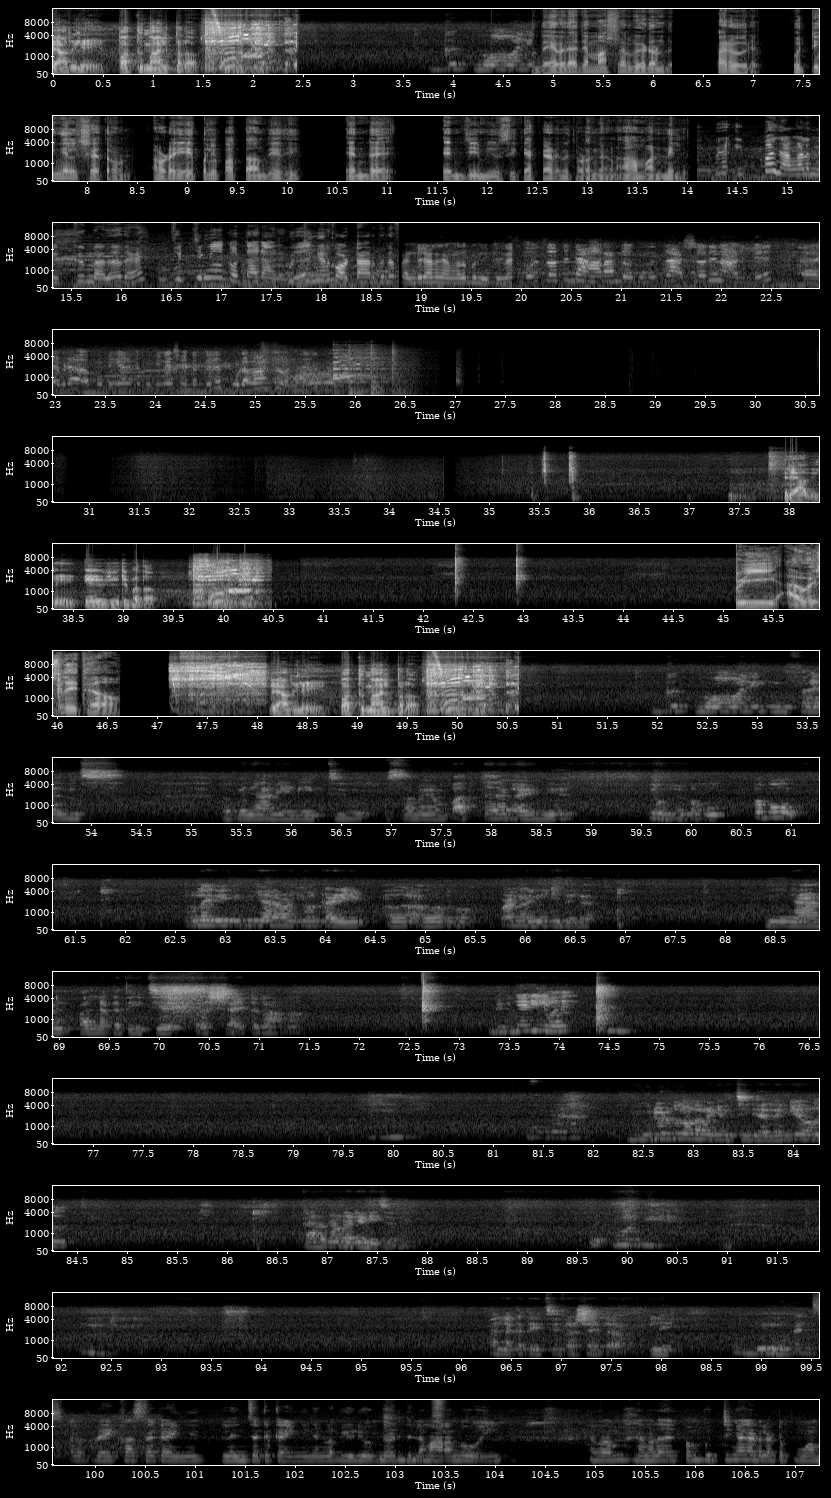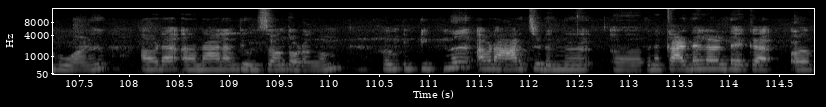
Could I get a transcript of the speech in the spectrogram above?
രാവിലെ പത്ത് നാൽപ്പത്. ദേവരാജൻ മാസ്റ്റർ വീടുണ്ട് പരവൂര്. കുറ്റിങ്ങൽ ക്ഷേത്രമുണ്ട്. അവിടെ ഏപ്രിൽ പത്താം തീയതി എന്റെ എം ജി മ്യൂസിക് അക്കാദമി തുടങ്ങുകയാണ് ആ മണ്ണിൽ. ഇപ്പൊ ഞങ്ങൾ നിൽക്കുന്നത് അതെ പുച്ചിങ്ങൽ കൊട്ടാരാണ് കുറ്റിങ്ങൽ കൊട്ടാരത്തിന്റെ ഫ്രണ്ടിലാണ് ഞങ്ങൾ ഇപ്പൊ നിൽക്കുന്നത്. ഉത്സവത്തിന്റെ ആറാം ദിവസം എന്ന് വെച്ചാൽ അശ്വതി നാളിൽ ഇവിടെ കുട്ടിങ്ങൽ കുട്ടിങ്ങൽ ക്ഷേത്രത്തിൽ കുടമാറ്റമുണ്ട്. രാവിലെ ഏഴ് ഇരുപത്. Three hours later. രാവിലെ പത്ത് നാൽപ്പത്. ഗുഡ് മോർണിംഗ് ഫ്രണ്ട്സ് അപ്പൊ ഞാൻ എണീറ്റു. സമയം പത്തര കഴിഞ്ഞ് ഇപ്പൊ പോവും ഇപ്പൊ പോവും ഇവളെ എണീപ്പിക്കാൻ അരമണിക്കൂർ കഴിയും. അത് അതുകൊണ്ട് ഇപ്പൊ ഇപ്പോഴൊന്നും എണീക്കത്തില്ല. ഇനി ഞാൻ പല്ലൊക്കെ തേച്ച് ഫ്രഷ് ആയിട്ട് കാണാം. ബിരിയാണി മതി വീഡിയോ എടുക്കുന്നതുകൊണ്ട് ഭയങ്കര ചിരി അല്ലെങ്കിൽ അവൾ കരഞ്ഞോണ്ടൊക്കെ എണീച്ചു. പല്ലൊക്കെ തേച്ച് ഫ്രഷ് ആയിട്ടാണ് അല്ലേ? ഫ്രണ്ട്സ് ബ്രേക്ക്ഫാസ്റ്റ് ഒക്കെ കഴിഞ്ഞ് ലഞ്ചൊക്കെ കഴിഞ്ഞ് ഞങ്ങൾ വീഡിയോ ഒന്നും എടുത്തില്ല മറന്നുപോയി. അപ്പം ഞങ്ങൾ ഇപ്പം പുറ്റിങ്ങ കടലോട്ട് പോകാൻ പോവാണ്. അവിടെ നാലാം തീയതി ഉത്സവം തുടങ്ങും. അപ്പം ഇന്ന് അവിടെ ആർച്ചിടുന്ന് പിന്നെ കടകളുടെയൊക്കെ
